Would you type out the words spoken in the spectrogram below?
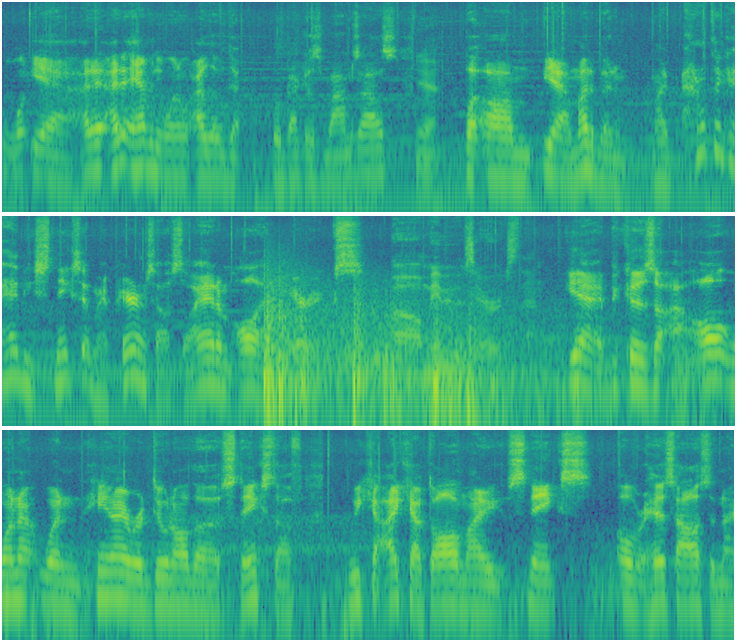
Well, yeah, I didn't, I didn't have anyone. I lived at Rebecca's mom's house, Yeah. but um, yeah, it might have been my. I don't think I had any snakes at my parents' house though. I had them all at Eric's. Oh, maybe it was Eric's then. Yeah, because I, all when I, when he and I were doing all the snake stuff, we I kept all my snakes over at his house, and I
